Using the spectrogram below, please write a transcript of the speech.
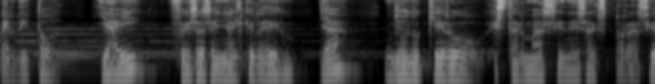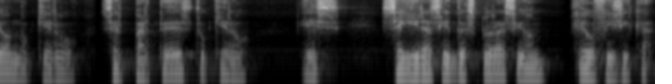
Perdí todo. Y ahí fue esa señal que me dijo, ya, yo no quiero estar más en esa exploración, no quiero ser parte de esto, quiero es seguir haciendo exploración geofísica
